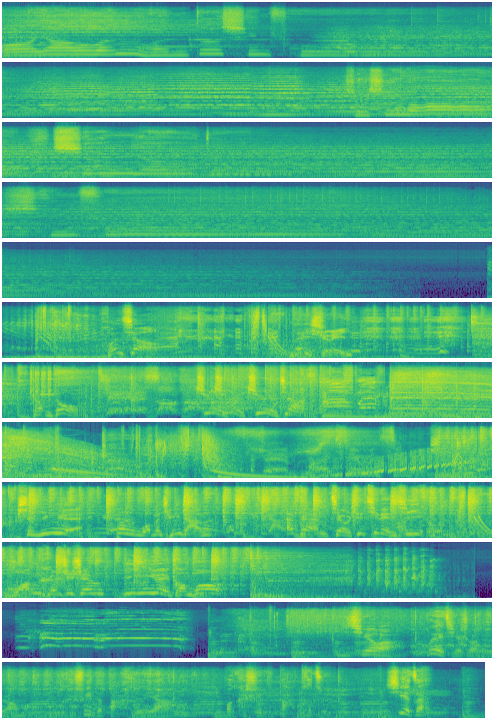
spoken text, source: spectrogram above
我要稳稳的幸福。这是我想要的幸福。欢笑。泪水。感动，倔倔强。是音乐伴我们成长。FM 九十七点七，黄河之声音乐广播。以前啊，万千上的人们瞌睡的打呵牙，不瞌睡的打特嘴。现在，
